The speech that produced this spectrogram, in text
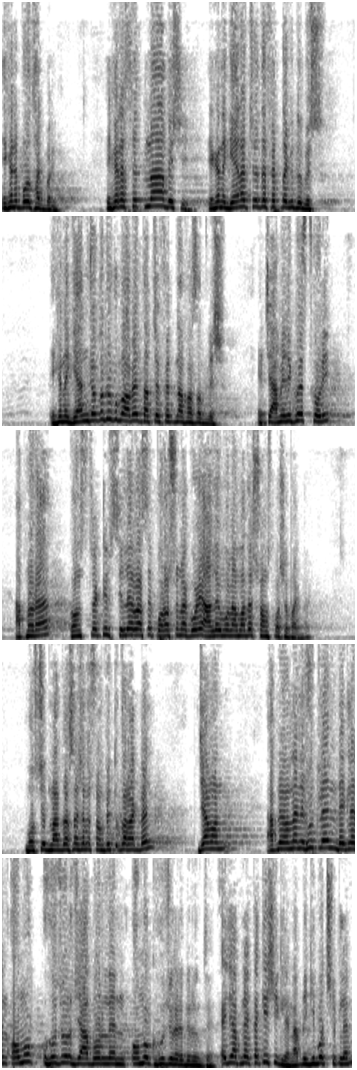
এখানে পড়ে থাকবেন। এখানে ফেতনা বেশি, এখানে জ্ঞানের চাইতে ফেতনা কিন্তু বেশি। এখানে জ্ঞান যতটুকু পাবেন, তার চেয়ে ফেতনা, ফাসাদ বেশি। এর চেয়ে আমি রিকোয়েস্ট করি, আপনারা কনস্ট্রাকটিভ সিলেবাসে পড়াশোনা করে আলেমুল আমাদের সংস্পর্শে থাকবেন। মসজিদ, মাদ্রাসার সাথে সম্পৃক্ততা রাখবেন। যেমন আপনি অনলাইনে ঢুকলেন, দেখলেন অমুক হুজুর যা বললেন অমুক হুজুরের বিরুদ্ধে। এই যে আপনি একটা কি শিখলেন? আপনি গিবত শিখলেন,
